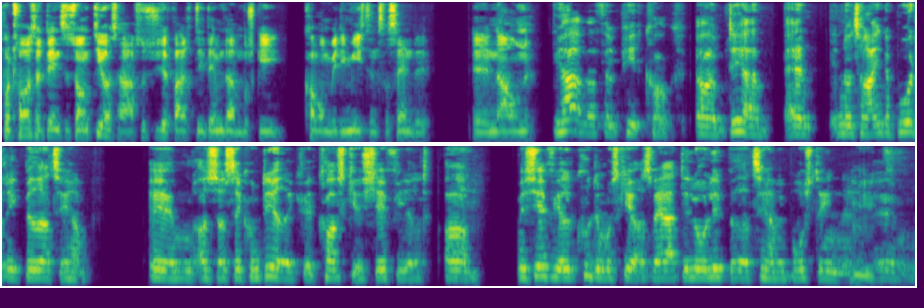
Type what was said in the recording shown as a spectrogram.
på trods af den sæson, de også har haft, så synes jeg faktisk, det er dem, der måske kommer med de mest interessante øh, navne. Vi har i hvert fald Pitcock, og det her er noget terræn, der burde ligge bedre til ham. Øhm, og så sekunderet Kwiatkowski og Sheffield. Og mm. med Sheffield kunne det måske også være, at det lå lidt bedre til ham i brostenene. Mm. Øhm,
